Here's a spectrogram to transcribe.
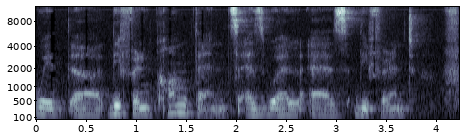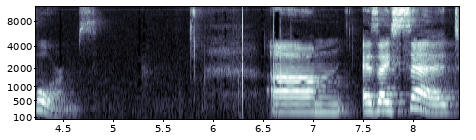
with uh, different contents as well as different forms. Um, as I said,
